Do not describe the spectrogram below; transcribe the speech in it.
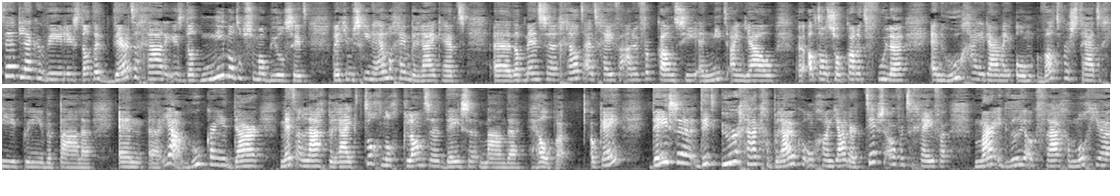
vet lekker weer is, dat het 30 graden is, dat niemand op zijn mobiel zit, dat je misschien helemaal geen bereik hebt. Uh, dat mensen geld uitgeven aan hun vakantie en niet aan jou. Althans, zo kan het En hoe ga je daarmee om? Wat voor strategieën kun je bepalen? En uh, ja, hoe kan je daar met een laag bereik toch nog klanten deze maanden helpen? Oké? Deze, dit uur ga ik gebruiken om gewoon jou daar tips over te geven. Maar ik wil je ook vragen, mocht je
